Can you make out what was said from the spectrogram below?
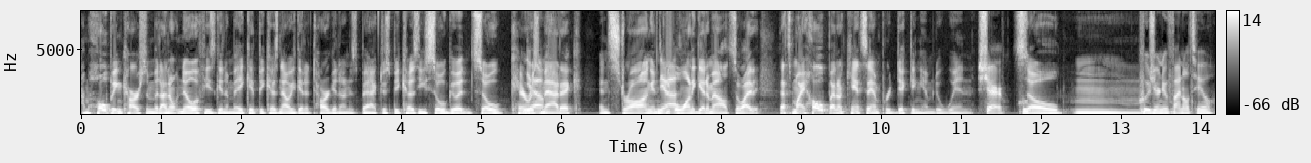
I'm hoping Carson, but I don't know if he's going to make it because now he's got a target on his back just because he's so good, so charismatic and strong, and Yeah. people want to get him out. So I that's my hope. I don't, can't say I'm predicting him to win. Sure. So mm, Who's your new final two?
